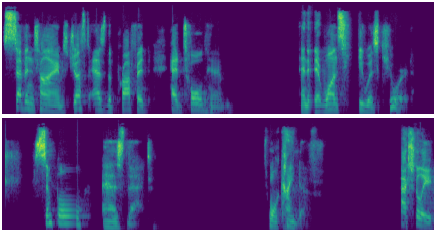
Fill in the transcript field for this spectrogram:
seven times, just as the prophet had told him. And at once he was cured. Simple as that? Well, kind of. Actually,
